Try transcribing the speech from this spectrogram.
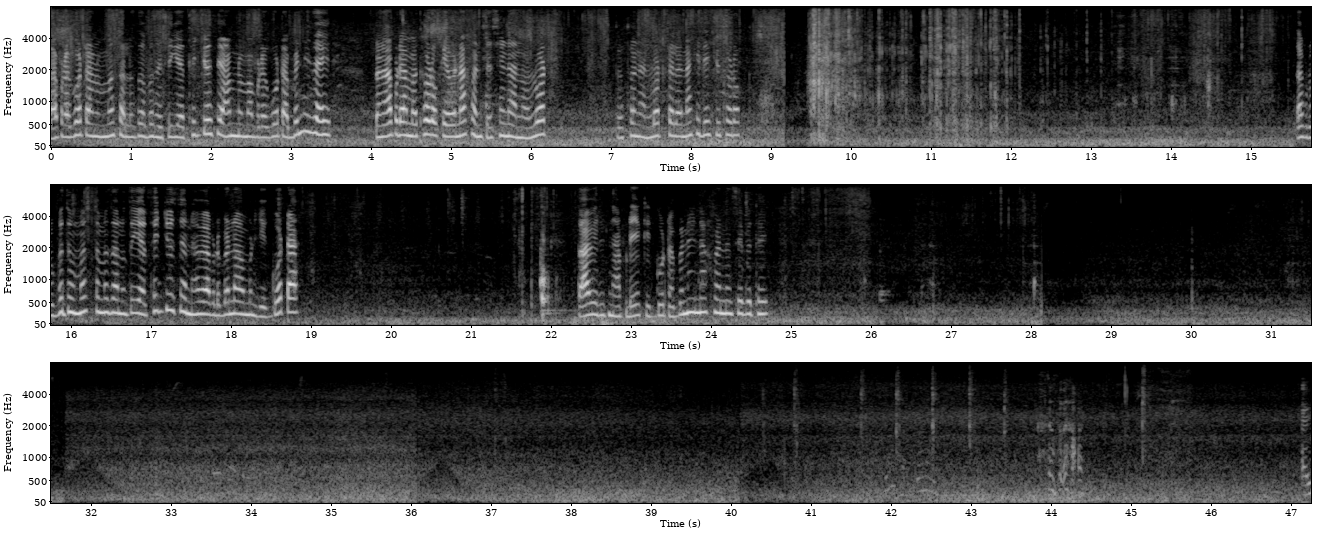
તો આપણા ગોટાનો મસાલો તો બધો તૈયાર થઈ ગયો છે. આમને આપણા ગોટા બની જાય. પણ આપણે આમાં થોડોક એવો નાખવાનો છે સેનાનો લોટ. તો છીણાનો લોટ પહેલાં નાખી દઈશું થોડોક. આપણું બધું મસ્ત મજાનું તૈયાર થઈ ગયું છે અને હવે આપણે બનાવવા મળીએ ગોટા. તો આવી રીતના આપણે એક એક ગોટા બનાવી નાખવાના છે બધાય. તો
